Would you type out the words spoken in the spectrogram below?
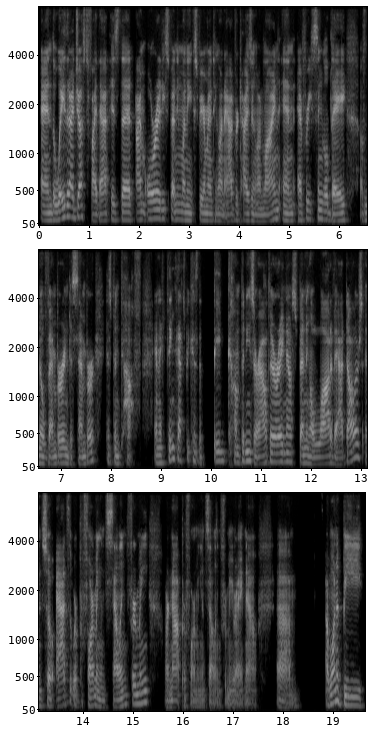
And the way that I justify that is that I'm already spending money experimenting on advertising online. And every single day of November and December has been tough. And I think that's because the big companies are out there right now spending a lot of ad dollars. And so ads that were performing and selling for me are not performing and selling for me right now. Um, I want to be,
